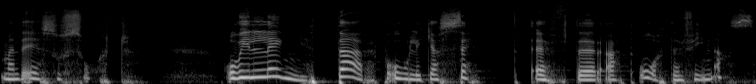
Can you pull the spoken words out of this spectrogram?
Men det är så svårt. Och vi längtar på olika sätt efter att återfinnas.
